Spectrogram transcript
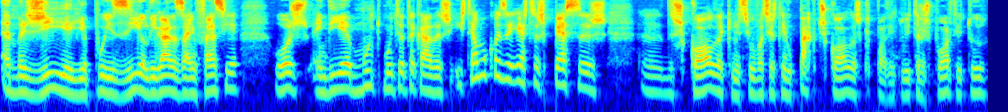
a magia e a poesia ligadas à infância, hoje em dia muito, muito atacadas. Isto é uma coisa, estas peças uh, de escola, que no cima vocês têm o pacto de escolas, que podem incluir transporte e tudo,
